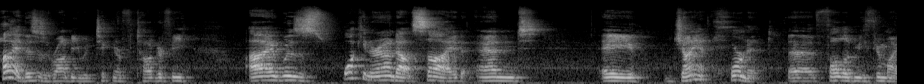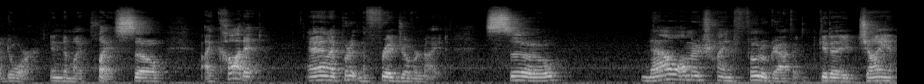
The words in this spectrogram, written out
Hi, this is Robbie with Ticknor Photography. I was walking around outside and a giant hornet uh, followed me through my door into my place. So I caught it and I put it in the fridge overnight. So now I'm going to try and photograph it, get a giant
